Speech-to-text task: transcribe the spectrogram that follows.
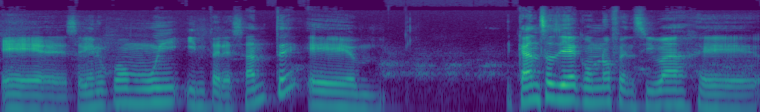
eh, se viene un juego muy interesante. Eh, Kansas llega con una ofensiva. eh,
